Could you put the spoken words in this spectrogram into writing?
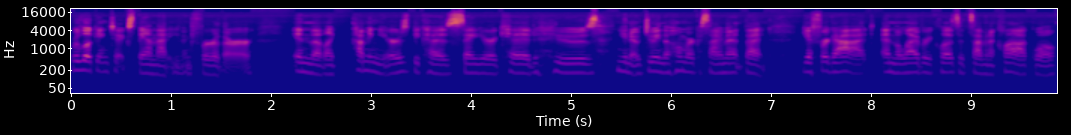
We're looking to expand that even further in the like coming years because say you're a kid who's you know doing the homework assignment that you forgot and the library closed at seven o'clock. Well,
